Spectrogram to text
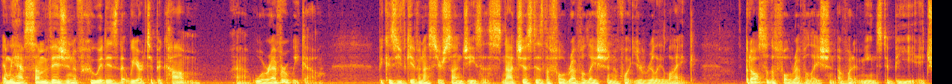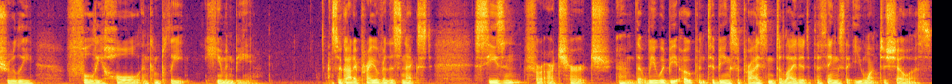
And we have some vision of who it is that we are to become uh, wherever we go because you've given us your son Jesus, not just as the full revelation of what you're really like, but also the full revelation of what it means to be a truly, fully whole and complete human being. And so, God, I pray over this next season for our church um, that we would be open to being surprised and delighted at the things that you want to show us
